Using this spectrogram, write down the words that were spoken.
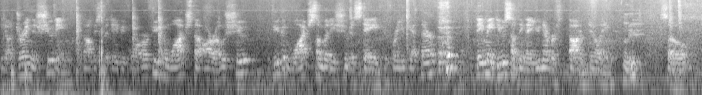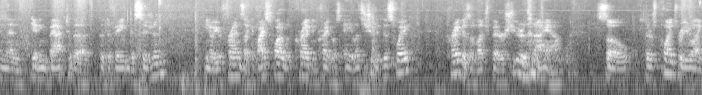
you know, during the shooting, obviously the day before, or if you can watch the RO shoot, if you could watch somebody shoot a stage before you get there, they may do something that you never thought of doing. So, and then getting back to the, the debate and decision, you know, your friends, like if I squatted with Craig and Craig goes, hey, let's shoot it this way, Craig is a much better shooter than I am. So there's points where you're like,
